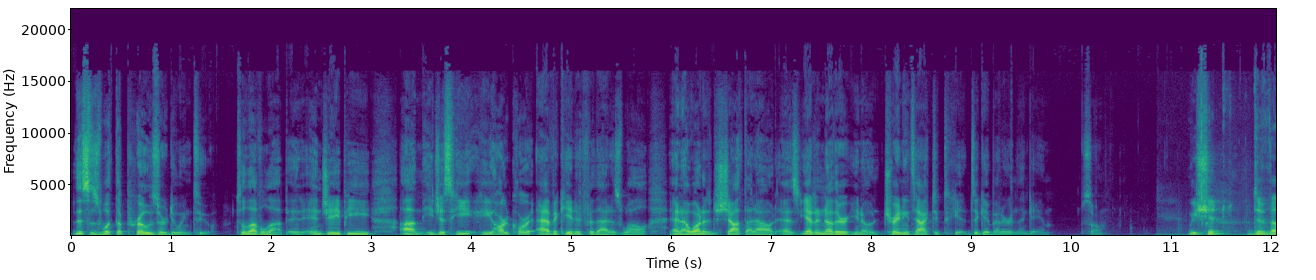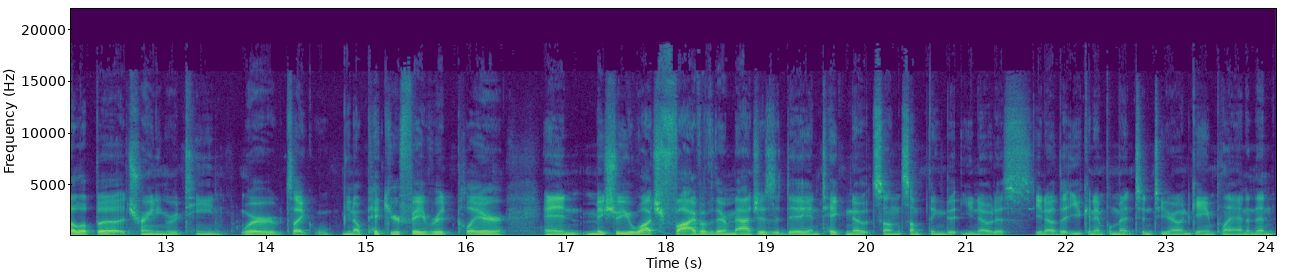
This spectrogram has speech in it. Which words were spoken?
this is what the pros are doing too to level up. And, and JB, um, he just he he hardcore advocated for that as well. And I wanted to shout that out as yet another you know training tactic to get to get better in the game. So We should develop a training routine where it's like, you know, pick your favorite player and make sure you watch five of their matches a day and take notes on something that you notice, you know, that you can implement into your own game plan and then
